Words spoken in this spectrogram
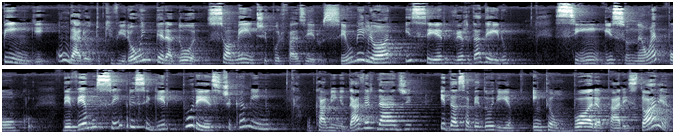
Ping, um garoto que virou imperador somente por fazer o seu melhor e ser verdadeiro. Sim, isso não é pouco. Devemos sempre seguir por este caminho, o caminho da verdade e da sabedoria. Então, bora para a história?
